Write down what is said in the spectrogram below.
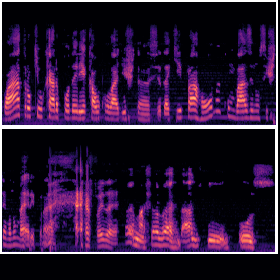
4 ou que o cara poderia calcular a distância daqui para Roma com base num sistema numérico, né? pois é. É, macho, é verdade que os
